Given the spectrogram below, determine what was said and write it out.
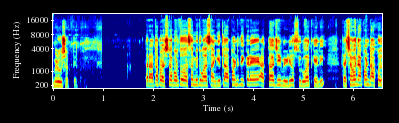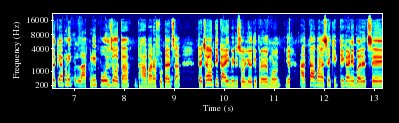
मिळू शकते. तर आता प्रश्न पडतो जसं मी तुम्हाला सांगितलं आपण तिकडे आता जी व्हिडिओ सुरुवात केली त्याच्यामध्ये आपण दाखवलं की आपण एक लाकडी पोल जो होता दहा बारा फुटाचा त्याच्यावरती काळी मिरी सोडली होती प्रयोग म्हणून. आता आपण असे ठिकठिकाणी बरेचसे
